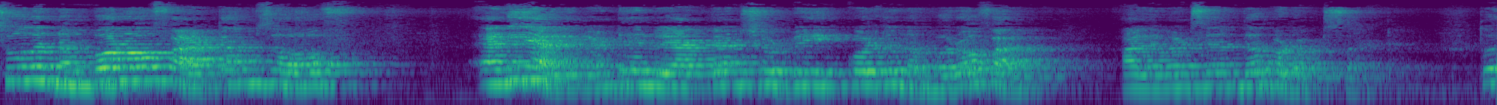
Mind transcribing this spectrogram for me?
so the number of atoms of any element in reactant should be equal to number of elements in the product side तो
